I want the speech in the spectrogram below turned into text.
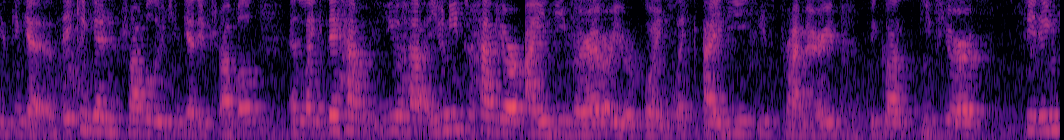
you can get they can get in trouble. You can get in trouble. And like they have you have you need to have your ID wherever you're going. Like ID is primary because if you're sitting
